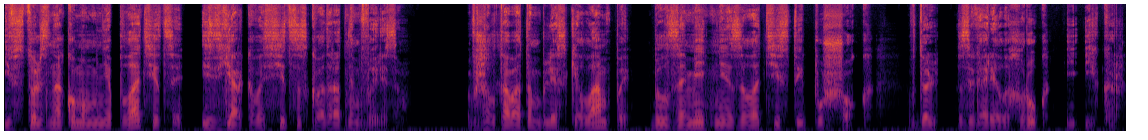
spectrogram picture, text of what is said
и в столь знакомом мне платьице из яркого ситца с квадратным вырезом. В желтоватом блеске лампы был заметнее золотистый пушок вдоль загорелых рук и икр.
